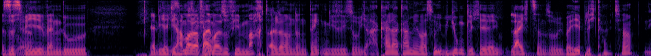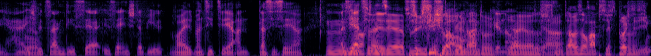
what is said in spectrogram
Es ist Ja. wie wenn du. Ja, die, Die die haben halt auf einmal so viel Macht, Alter, und dann denken die sich so, ja, keiner kann mir was, so über Jugendliche Leichtsinn, so Überheblichkeit, ja? Ja, ich Ja. würde sagen, die ist sehr, ist sehr instabil, weil man sieht sie ja an, dass sie sehr. Mm, Also sie hat so einen eine- sehr so eine psychisch instabilen Eindruck. genau. Ja, ja, das Ja. stimmt. Aber ist auch Absicht. Jetzt bräuchte ne? die,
